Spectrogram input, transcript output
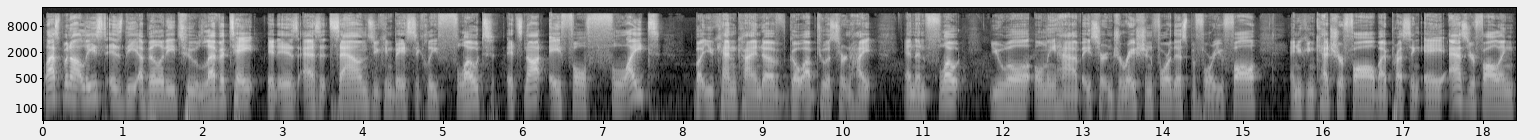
Last but not least is the ability to levitate. It is as it sounds. You can basically float. It's not a full flight, but you can kind of go up to a certain height and then float. You will only have a certain duration for this before you fall, and you can catch your fall by pressing A as you're falling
